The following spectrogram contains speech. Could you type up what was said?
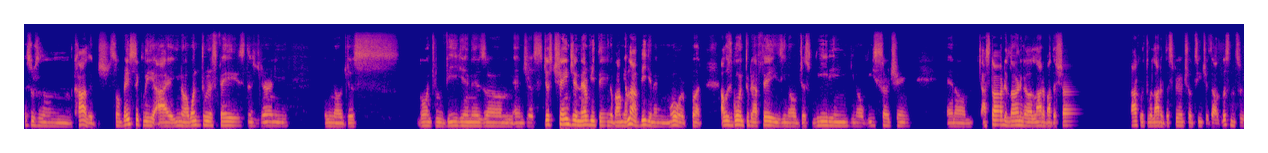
This was in college. So basically, I you know I went through this phase, this journey, you know, just going through veganism and just just changing everything about me. I'm not vegan anymore, but I was going through that phase, you know, just reading, you know, researching, and um, I started learning a lot about the chakra through a lot of the spiritual teachers I was listening to,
